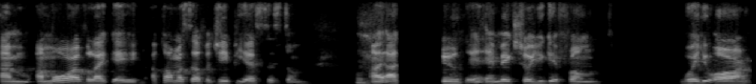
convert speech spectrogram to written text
I'm I'm more of like a I call myself a GPS system. Mm-hmm. I, I do and, and make sure you get from where you are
